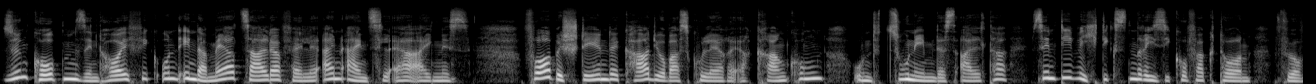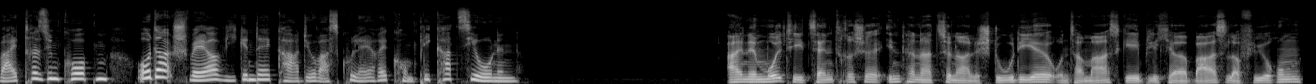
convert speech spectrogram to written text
Synkopen sind häufig und in der Mehrzahl der Fälle ein Einzelereignis. Vorbestehende kardiovaskuläre Erkrankungen und zunehmendes Alter sind die wichtigsten Risikofaktoren für weitere Synkopen oder schwerwiegende kardiovaskuläre Komplikationen. Eine multizentrische internationale Studie unter maßgeblicher Basler Führung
